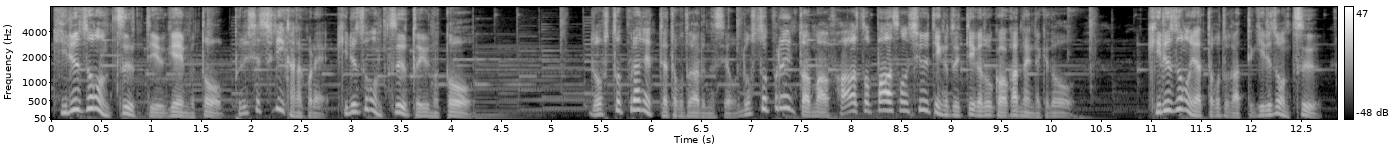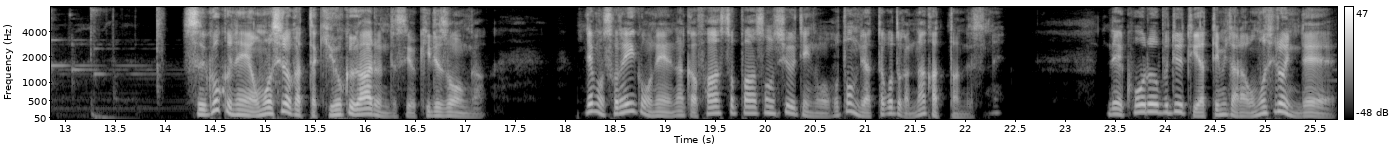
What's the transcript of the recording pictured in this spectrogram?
キルゾーン2っていうゲームと、プレステ3かなこれ。キルゾーン2というのと、ロストプラネットやったことがあるんですよ。ロストプラネットはまあ、ファーストパーソンシューティングと言っていいかどうかわかんないんだけど、キルゾーンやったことがあって、キルゾーン2。すごくね、面白かった記憶があるんですよ、キルゾーンが。でもそれ以降ね、なんかファーストパーソンシューティングをほとんどやったことがなかったんですね。で、コールオブデューティやってみたら面白いんで、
